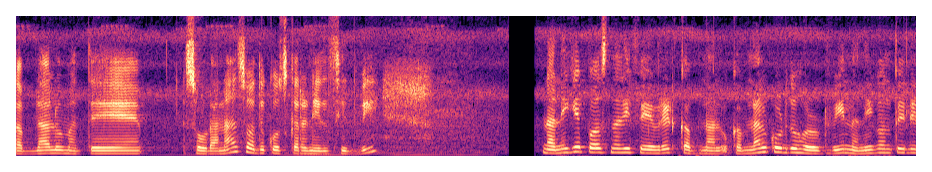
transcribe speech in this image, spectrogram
ಕಬ್ಲಾಲು ಮತ್ತು ಸೋಡಾನ. ಸೊ ಅದಕ್ಕೋಸ್ಕರ ನಿಲ್ಲಿಸಿದ್ವಿ ನನಗೆ ಪರ್ಸ್ನಲಿ ಫೇವ್ರೇಟ್ ಕಬ್ನಾಲು. ಕಬ್ನಾಲ್ ಕುಡಿದು ಹೊರಟ್ವಿ. ನನಗಂತೂ ಇಲ್ಲಿ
